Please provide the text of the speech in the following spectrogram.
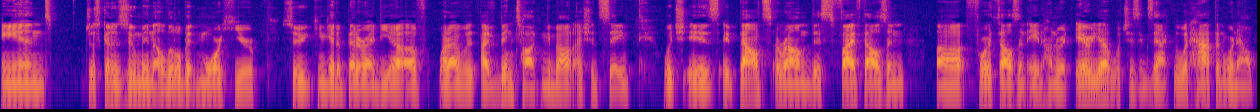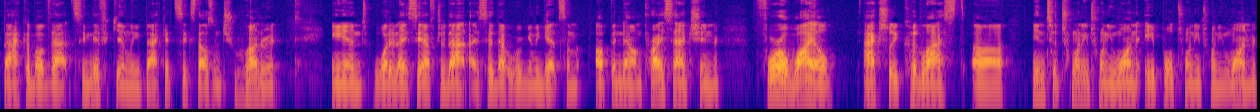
And just going to zoom in a little bit more here so you can get a better idea of what I've been talking about, I should say, which is a bounce around this 5,000 uh, 4,800 area, which is exactly what happened. We're now back above that significantly, back at 6,200. And what did I say after that? I said that we're going to get some up and down price action for a while actually could last uh, into 2021, April 2021.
